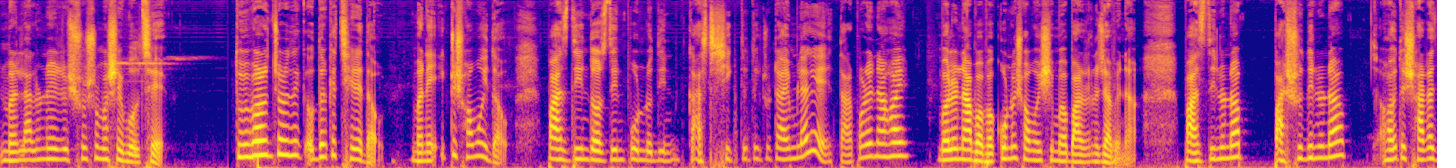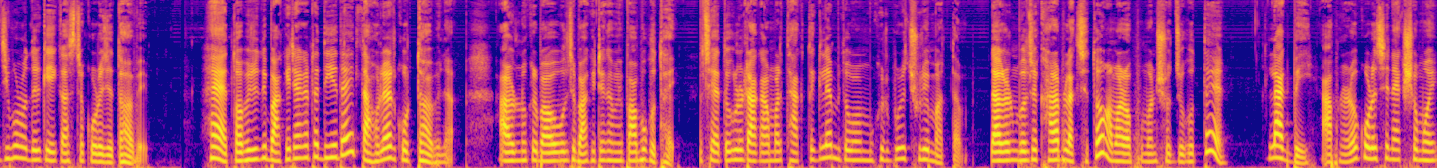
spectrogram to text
মানে লালনের শ্বশুরমশাই বলছে, তুমি বরঞ্চ ওদের- ওদেরকে ছেড়ে দাও মানে একটু সময় দাও। পাঁচ দিন, দশ দিন, পনেরো দিন, কাজটা শিখতে তো একটু টাইম লাগে, তারপরে না হয়। বলে, না বাবা, কোনো সময়সীমা বাড়ানো যাবে না। পাঁচ দিনও না, পাঁচশো দিনও না, হয়তো সারা জীবন ওদেরকে এই কাজটা করে যেতে হবে। হ্যাঁ তবে যদি বাকি টাকাটা দিয়ে দেয়, তাহলে আর করতে হবে না। আর অন্যকের বাবা বলছে, বাকি টাকা আমি পাবো কোথায়? বলছে, এতগুলো টাকা আমার থাকতে গেলে আমি তোমার মুখের উপরে ছুঁড়ে মারতাম। লালন বলছে, খারাপ লাগছে তো আমার অপমান সহ্য করতে? লাগবেই, আপনারাও করেছেন এক সময়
